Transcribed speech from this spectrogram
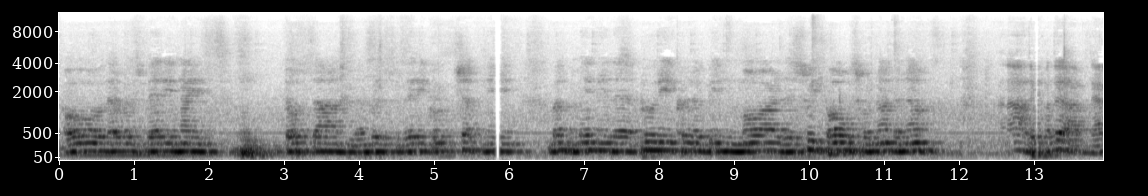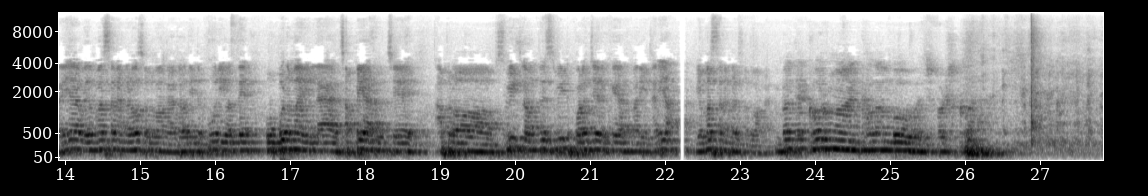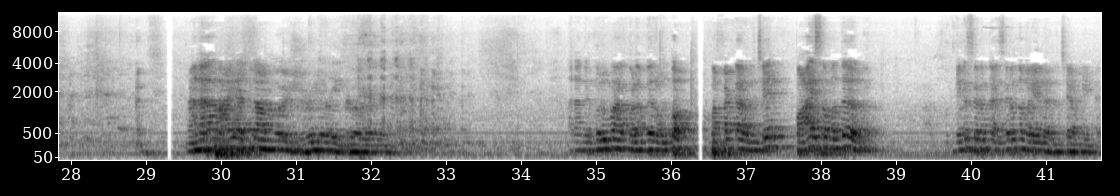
Oh, there was very nice dosa, there was very good chutney, but maybe the puri could have been more, the sweet balls were not enough. அதுக்கு வந்து நிறைய விமர்சனங்களும் சொல்லுவாங்க அதாவது இந்த பூரி வந்து உப்புணுமா இல்ல சப்பையா இருந்துச்சு அப்புறம் ஸ்வீட்ல வந்து ஸ்வீட் குறைஞ்சே இருக்கு அந்த மாதிரி நிறைய விமர்சனங்கள் சொல்லுவாங்க But the korma in Colombo was first class. And the payasam was really good. ஆனா அந்த குருமா குழம்பு ரொம்ப பர்ஃபெக்டா இருந்துச்சு பாயசம் வந்து மிக சிறந்த சிறந்த முறையில இருந்துச்சு அப்படின்னு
